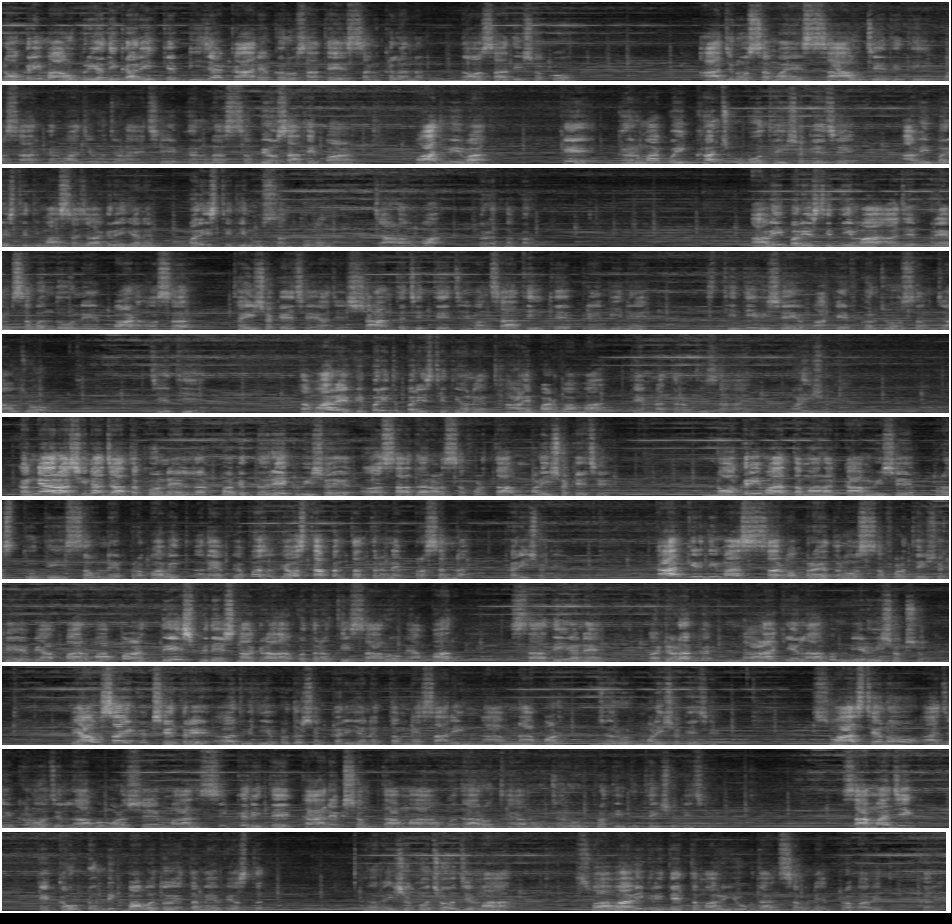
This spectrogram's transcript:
નોકરીમાં ઉપરી અધિકારી કે બીજા કાર્યકરો સાથે સંકલન ન સાધી શકો. આજનો સમય સાવચેતીથી પસાર કરવા જેવો જણાય છે. ઘરના સભ્યો સાથે પણ વાદ વિવાદ કે ઘરમાં કોઈ ખર્ચ ઊભો થઈ શકે છે, આવી પરિસ્થિતિમાં સજાગ રહી અને પરિસ્થિતિનું સંતુલન જાળવવા પ્રયત્ન કરવો. આવી પરિસ્થિતિમાં આજે પ્રેમ સંબંધોને પણ અસર થઈ શકે છે. આજે શાંત ચિત્તે જીવનસાથી કે પ્રેમીને સ્થિતિ વિશે વાકેફ કરજો, સમજાવજો, જેથી તમારે વિપરીત પરિસ્થિતિઓને થાળે પાડવામાં તેમના તરફથી સહાય મળી શકે. કન્યા રાશિના જાતકોને લગભગ દરેક વિષયે અસાધારણ સફળતા મળી શકે છે. નોકરીમાં તમારા કામ વિશે પ્રસ્તુતિ સૌને પ્રભાવિત અને વ્યવસ્થાપન તંત્રને પ્રસન્ન કરી શકે. કારકિર્દીમાં સર્વ પ્રયત્નો સફળ થઈ શકે. વ્યાપારમાં પણ દેશ વિદેશના ગ્રાહકો તરફથી સારો વ્યાપાર, સાધી અને અઢળક નાણાકીય લાભ મેળવી શકશો. વ્યાવસાયિક ક્ષેત્રે અદ્વિતીય પ્રદર્શન કરી અને તમને સારી નામના પણ જરૂર મળી શકે છે. સ્વાસ્થ્યનો આજે ઘણો જ લાભ મળશે. માનસિક રીતે કાર્યક્ષમતામાં વધારો થયાનું જરૂર પ્રતીત થઈ શકે છે. સામાજિક કે કૌટુંબિક બાબતોએ તમે વ્યસ્ત રહી શકો છો, જેમાં સ્વાભાવિક રીતે તમારું યોગદાન સૌને પ્રભાવિત કરે.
